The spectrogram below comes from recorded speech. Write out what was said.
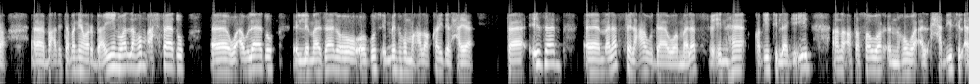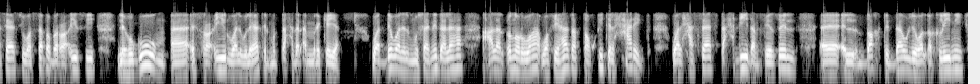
آه، بعد 48 ولا هم أحفاده آه، وأولاده اللي ما زالوا جزء منهم على قيد الحياة. فإذا آه، ملف العودة وملف إنهاء قضية اللاجئين أنا أتصور إن هو الحديث الأساسي والسبب الرئيسي لهجوم إسرائيل والولايات المتحدة الأمريكية والدول المساندة لها على الأونروا. وفي هذا التوقيت الحرج والحساس تحديدا في ظل الضغط الدولي والإقليمي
